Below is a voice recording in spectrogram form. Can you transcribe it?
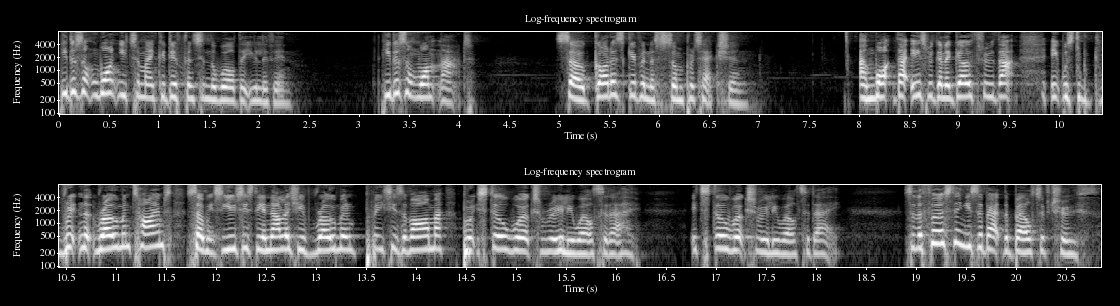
He doesn't want you to make a difference in the world that you live in. He doesn't want that. So God has given us some protection. And what that is, we're going to go through that. It was written at Roman times, so it uses the analogy of Roman pieces of armor, but it still works really well today. It still works really well today. So the first thing is about the belt of truth.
